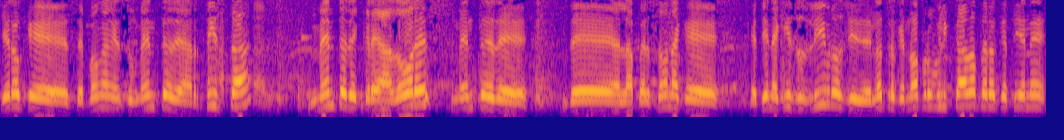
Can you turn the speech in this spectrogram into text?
quiero que se pongan en su mente de artista, mente de creadores, mente de, de la persona que, que, tiene aquí sus libros y del otro que no ha publicado, pero que tiene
